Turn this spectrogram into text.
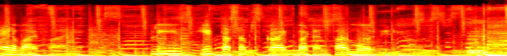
and Wi-Fi. Please hit the subscribe button for more videos.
